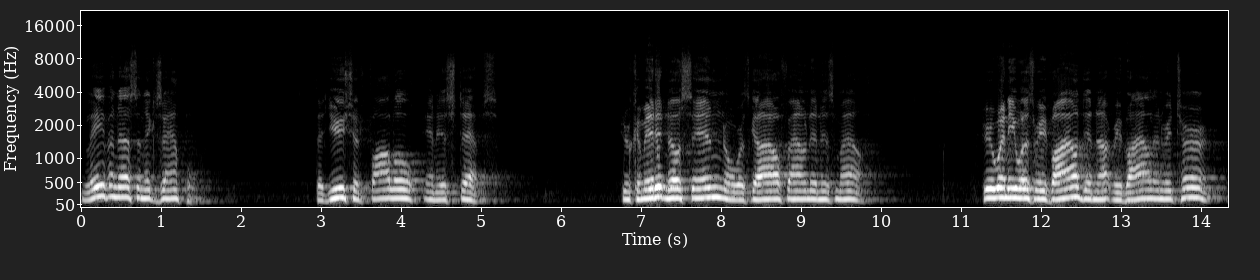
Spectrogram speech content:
leaving us an example that you should follow in his steps who committed no sin, nor was guile found in his mouth, who, when he was reviled, did not revile in return.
